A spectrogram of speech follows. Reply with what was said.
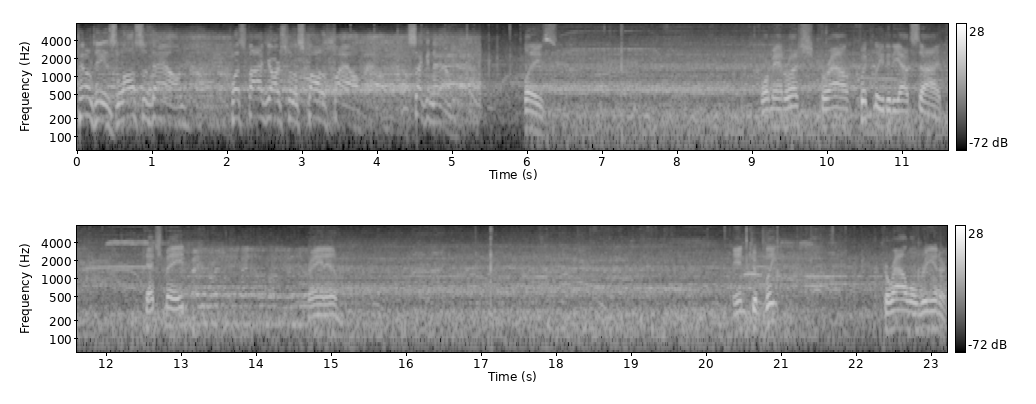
Penalty is loss of down, plus five yards for the spot of the foul. Second down. Plays. Four-man rush. Corral quickly to the outside. Catch made. Bringing him. Incomplete. Corral will re-enter.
